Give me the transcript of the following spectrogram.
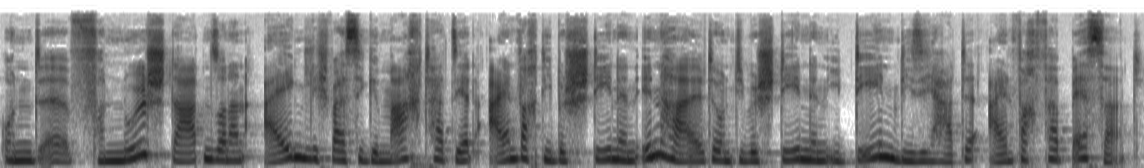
und äh, von Null starten, sondern eigentlich, was sie gemacht hat, sie hat einfach die bestehenden Inhalte und die bestehenden Ideen, die sie hatte, einfach verbessert.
